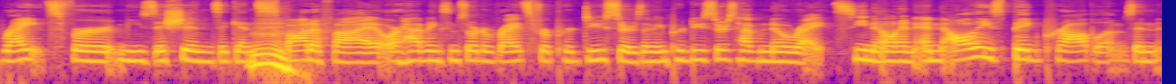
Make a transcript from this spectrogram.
rights for musicians against mm. Spotify or having some sort of rights for producers. I mean, producers have no rights, you know, and, and all these big problems and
